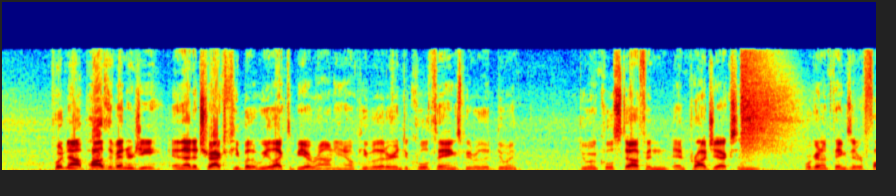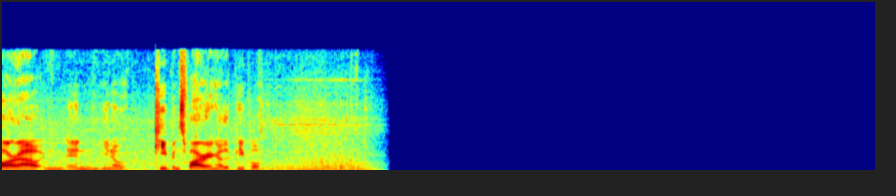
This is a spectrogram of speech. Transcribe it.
putting out positive energy and that attracts people that we like to be around, you know, people that are into cool things, people that are doing, doing cool stuff and, and projects and working on things that are far out and, and, you know, keep inspiring other people.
